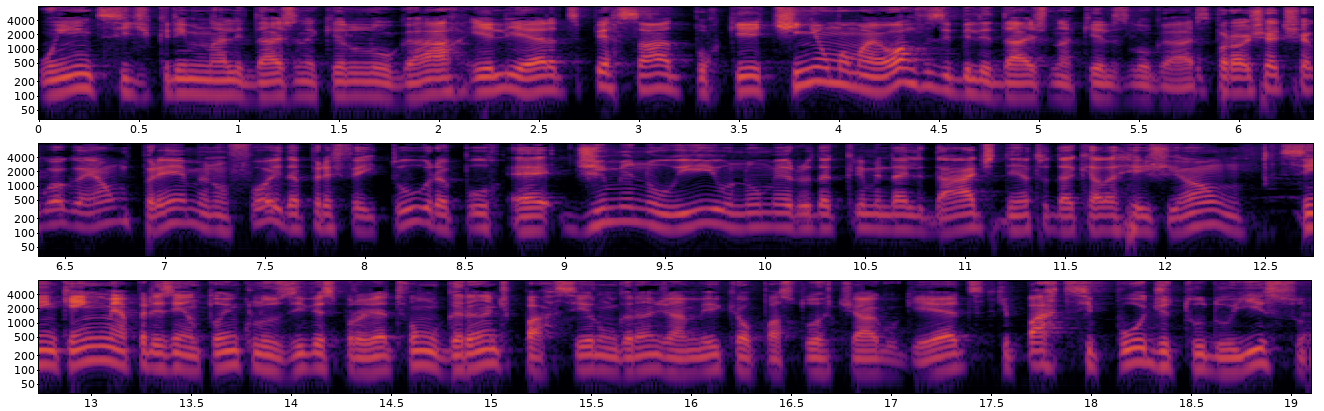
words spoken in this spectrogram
o índice de criminalidade naquele lugar ele era dispersado porque tinha uma maior visibilidade naqueles lugares. O projeto chegou a ganhar um prêmio, não foi, da prefeitura por é, diminuir o número da criminalidade dentro daquela região. Sim, quem me apresentou, inclusive, esse projeto foi um grande parceiro, um grande amigo que é o pastor Tiago Guedes, que participou de tudo isso,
